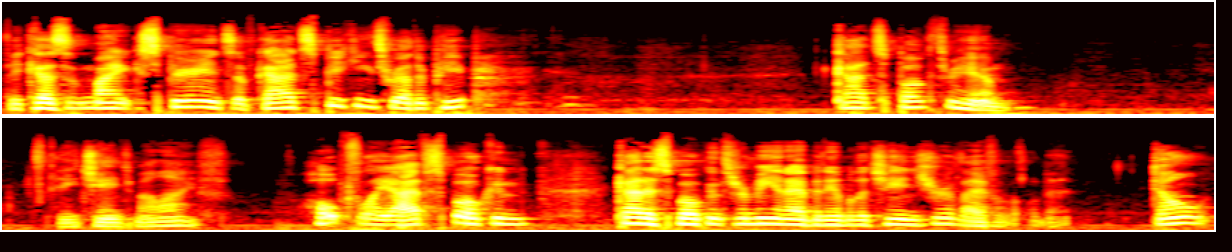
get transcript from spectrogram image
because of my experience of God speaking through other people. God spoke through him. And he changed my life. Hopefully, I've spoken, God has spoken through me, and I've been able to change your life a little bit. Don't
